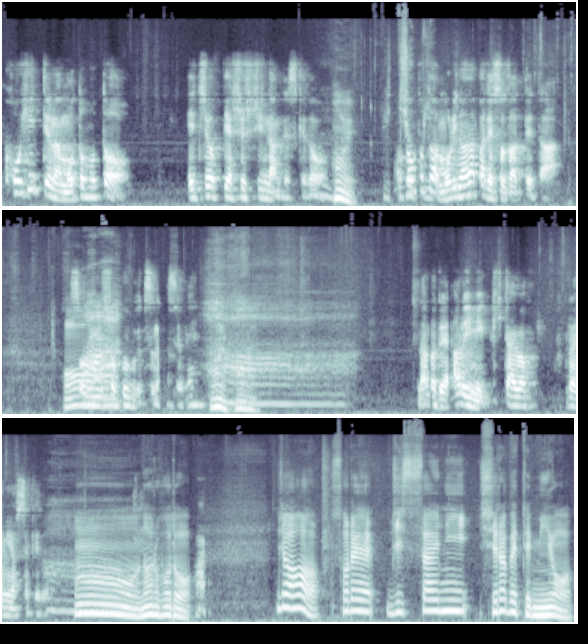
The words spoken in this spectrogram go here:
コーヒーっていうのはもともとエチオピア出身なんですけど、はい。もともとは森の中で育ってた、そういうは植物なんですよね。いはあなので、ある意味、期待は膨らみましたけどー、い。うん、なるほどはい。じゃあ、それ、実際に調べてみよ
